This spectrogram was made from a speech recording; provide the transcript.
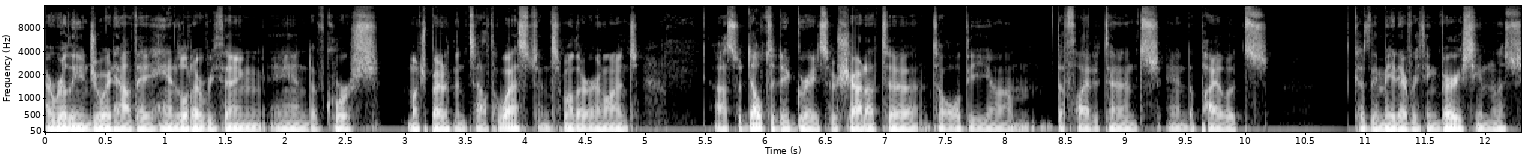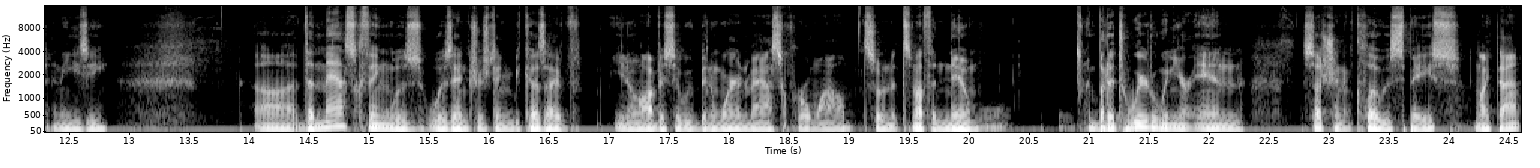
I really enjoyed how they handled everything, and of course, much better than Southwest and some other airlines. Uh, so Delta did great. So shout out to to all the um, the flight attendants and the pilots because they made everything very seamless and easy. Uh, the mask thing was was interesting because I've you know obviously we've been wearing masks for a while, so it's nothing new. But it's weird when you're in such an enclosed space like that.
